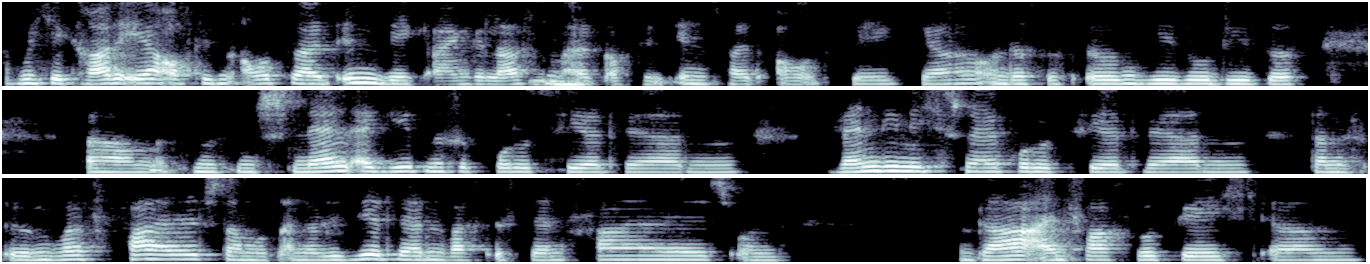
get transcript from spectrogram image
habe mich hier gerade eher auf diesen Outside-In-Weg eingelassen mhm. als auf den Inside-Out-Weg. Ja? Und das ist irgendwie so dieses, ähm, es müssen schnell Ergebnisse produziert werden. Wenn die nicht schnell produziert werden, dann ist irgendwas falsch. Da muss analysiert werden, was ist denn falsch. Und, und da einfach wirklich, ähm,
